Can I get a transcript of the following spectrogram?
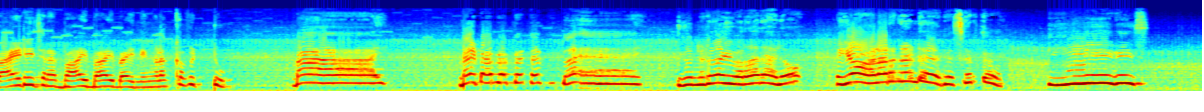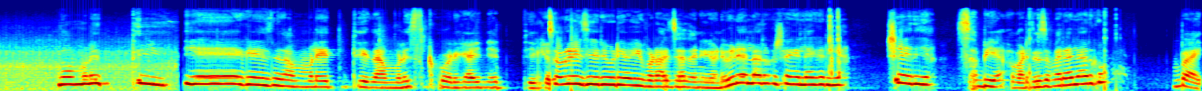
ബായ് ടീച്ചറെ ബായ് ബായ് ബായ് നിങ്ങളൊക്കെ വിട്ടു. Bye bye bye bye bye bye bye എന്നിട്ട് ഡ്രൈവർ ആരാലോ? അയ്യോ ആളിറങ്ങാണ്ട്. ബസ് ഏ നമ്മളെത്തി. ഏ നമ്മളെത്തി. നമ്മൾ സ്കൂൾ കഴിഞ്ഞെത്തി. ഈ വീഡിയോ ഇവിടെ വെച്ചാൽ തന്നെയാണ് വീഡിയോ എല്ലാവർക്കും ഷെയറിലേക്ക് അടിക്കുക ഷെയർ സബിയ അടുത്ത ദിവസം വരാം എല്ലാവർക്കും. ബൈ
